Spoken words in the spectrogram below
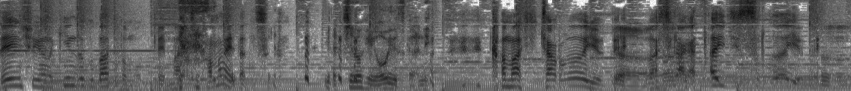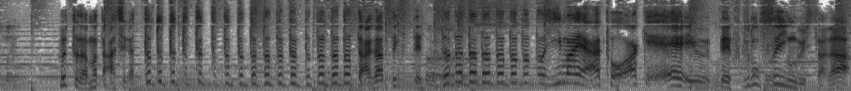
練習用の金属バット持って待ち構えたんですよいや血の気が多いですからね。かましちゃる言うてうんわしらが退治する言うてそしたらまた足がドドドドドドドドドドドドドドドって上がってきてドドドドドドドド今や戸開け言うてフルスイングしたら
